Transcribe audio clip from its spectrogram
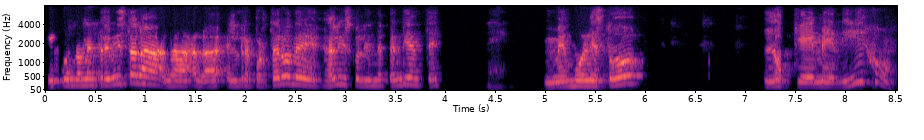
y cuando me entrevista la, el reportero de Jalisco, el Independiente, me molestó lo que me dijo,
